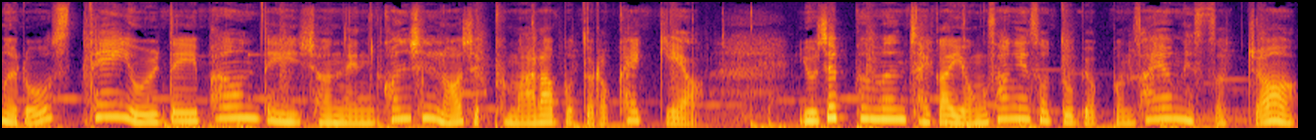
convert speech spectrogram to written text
다음으로 스테이 올데이 파운데이션 앤 컨실러 제품 알아보도록 할게요. 이 제품은 제가 영상에서도 몇 번 사용했었죠.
